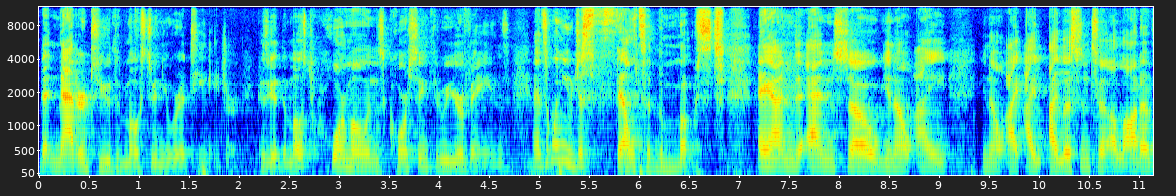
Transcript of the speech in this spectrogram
that mattered to you the most when you were a teenager. Because you had the most hormones coursing through your veins and it's when you just felt the most. And and so you know i you know i i, I listen to a lot of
